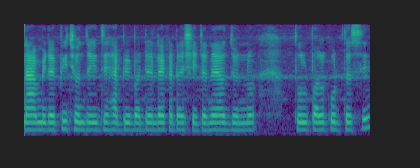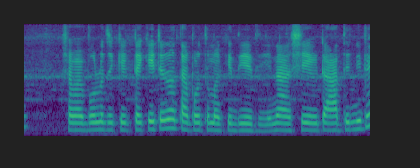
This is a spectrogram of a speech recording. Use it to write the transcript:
নামিরা পিছন থেকে যে হ্যাপি বার্থডে লেখাটা সেটা নেওয়ার জন্য তুলপাল করতেছে। সবাই বলল যে কেকটা কেটে নাও, তারপর তোমাকে দিয়ে দিই। না, সে ওইটা হাতে নিবে,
